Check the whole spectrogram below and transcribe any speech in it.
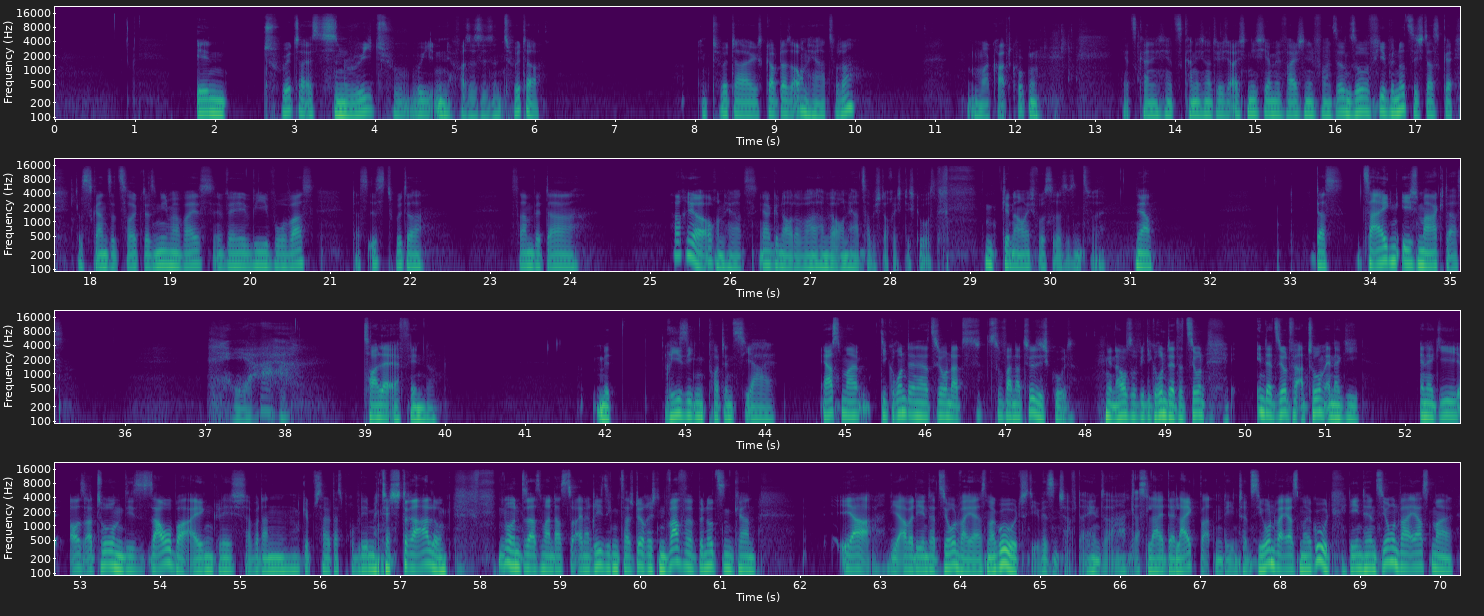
in Twitter ist es ein Retweeten. Was ist es in Twitter? In Twitter, ich glaube, da ist auch ein Herz, oder? Mal gerade gucken. Jetzt kann ich, jetzt kann ich natürlich euch nicht hier mit falschen Informationen. So viel benutze ich das, das ganze Zeug, dass ich nicht mal weiß, wer, wie, wo, was. Das ist Twitter. Was haben wir da? Ach ja, auch ein Herz. Ja, genau, da war, haben wir auch ein Herz, habe ich doch richtig gewusst. Genau, ich wusste, das ist in zwei. Ja. das zeigen, ich mag das. Ja, tolle Erfindung. Mit riesigem Potenzial. Erstmal, die Grundintention dazu war natürlich gut. Genauso wie die Grundintention Intention für Atomenergie. Energie aus Atomen, die ist sauber eigentlich, aber dann gibt es halt das Problem mit der Strahlung und dass man das zu einer riesigen zerstörerischen Waffe benutzen kann. Ja, die, aber die Intention war ja erstmal gut, die Wissenschaft dahinter. Das, der Like-Button, die Intention war erstmal gut. Die Intention war erstmal,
